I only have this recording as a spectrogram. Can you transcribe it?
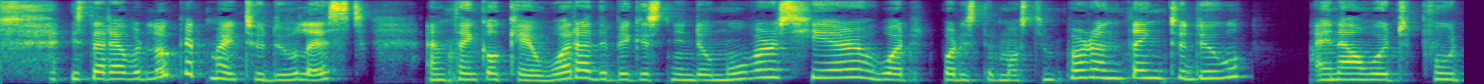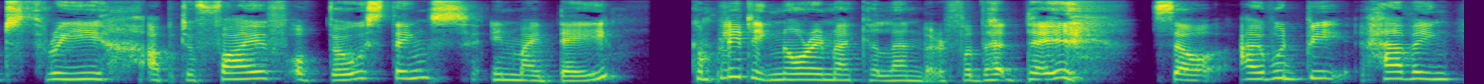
is that I would look at my to-do list and think, okay, what are the biggest needle movers here? What what is the most important thing to do? And I would put three up to five of those things in my day, completely ignoring my calendar for that day. so I would be having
